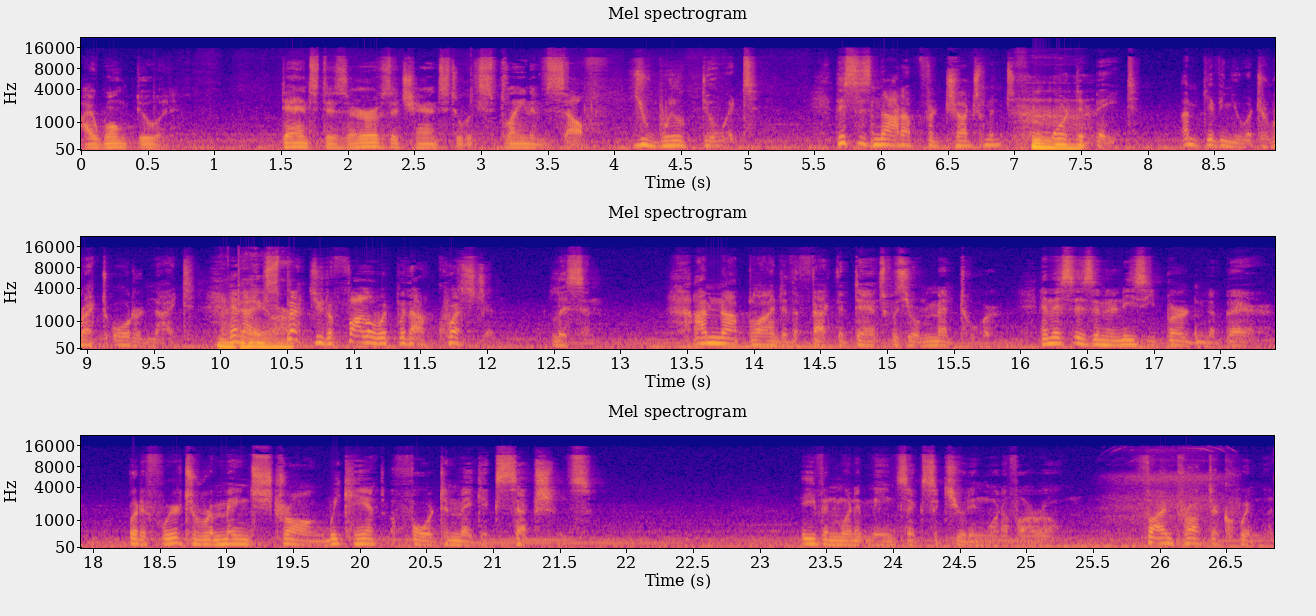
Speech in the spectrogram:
I won't do it. Danse deserves a chance to explain himself. You will do it. This is not up for judgment hmm. or debate. I'm giving you a direct order, Knight, I and I you are. expect you to follow it without question. Listen, I'm not blind to the fact that Danse was your mentor, and this isn't an easy burden to bear. But if we're to remain strong, we can't afford to make exceptions. Even when it means executing one of our own. Find Proctor Quinlan.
